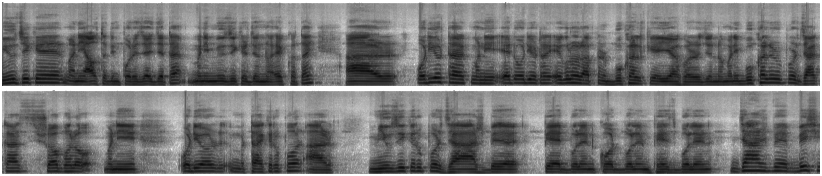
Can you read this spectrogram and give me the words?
মিউজিকের মানে আওতাদিন পড়ে যায় যেটা মানে মিউজিকের জন্য এক কথায়। আর অডিও ট্র্যাক মানে এড অডিও ট্র্যাক এগুলো হলো আপনার বুকালকে ইয়া করার জন্য। মানে বুকালের উপর যা কাজ সব হলো মানে অডিওর ট্র্যাকের উপর আর মিউজিকের উপর যা আসবে প্যাড বলেন কোড বলেন ভেজ বলেন, যা আসবে বেশি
